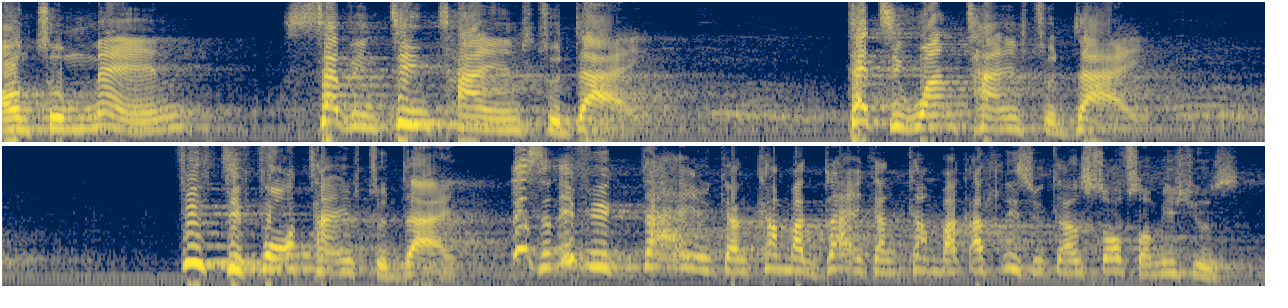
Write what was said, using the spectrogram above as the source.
unto men 17 times to die, 31 times to die, 54 times to die. Listen, if you die, you can come back, die, you can come back, at least you can solve some issues.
